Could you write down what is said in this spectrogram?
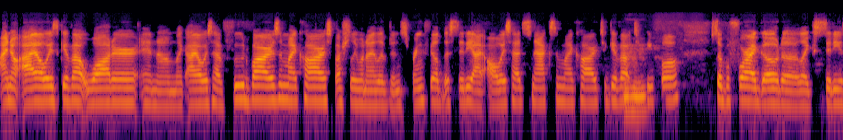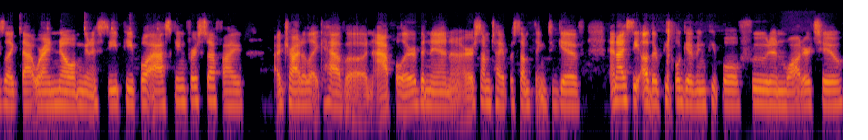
i know i always give out water and um, like i always have food bars in my car especially when i lived in springfield the city i always had snacks in my car to give out mm-hmm. to people so before i go to like cities like that where i know i'm going to see people asking for stuff i I try to like have a, an apple or a banana or some type of something to give. And I see other people giving people food and water too.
